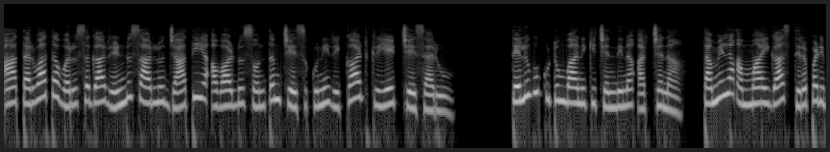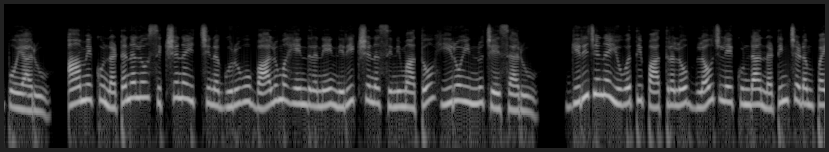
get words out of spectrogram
ఆ తర్వాత వరుసగా రెండుసార్లు జాతీయ అవార్డు సొంతం చేసుకుని రికార్డ్ క్రియేట్ చేశారు. తెలుగు కుటుంబానికి చెందిన అర్చన తమిళ అమ్మాయిగా స్థిరపడిపోయారు. ఆమెకు నటనలో శిక్షణ ఇచ్చిన గురువు బాలుమహేంద్రనే నిరీక్షణ సినిమాతో హీరోయిన్ను చేశారు. గిరిజన యువతి పాత్రలో బ్లౌజ్ లేకుండా నటించడంపై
